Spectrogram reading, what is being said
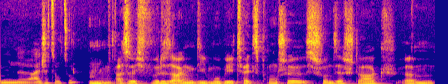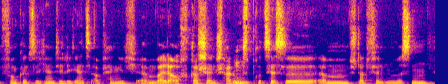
eine Einschätzung zu? Mhm. Also ich würde sagen, die Mobilitätsbranche ist schon sehr stark ähm, von künstlicher Intelligenz abhängig, ähm, weil da auch rasche Entscheidungsprozesse mhm. ähm, stattfinden müssen.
